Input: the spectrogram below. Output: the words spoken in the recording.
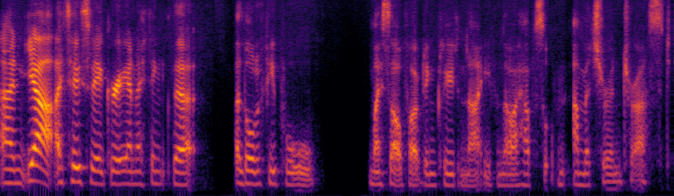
and yeah, I totally agree, and I think that a lot of people, myself, I would include in that, even though I have sort of an amateur interest,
